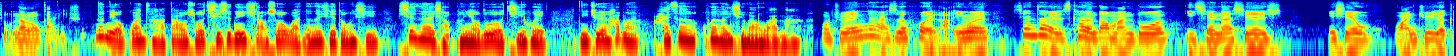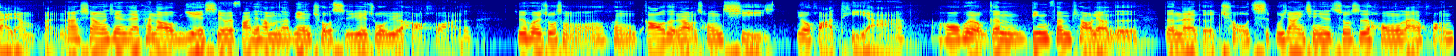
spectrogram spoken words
有那种感觉。嗯，那你有观察到说，其实你小时候玩的那些东西，现在的小朋友如果有机会，你觉得他们还是会很喜欢玩吗？我觉得应该还是会啦，因为现在也是看得到蛮多以前那些一些玩具的改良版。那像现在看到夜市，也会发现他们那边的球池越做越豪华了。就是会做什么很高的那种充气溜滑梯啊，然后会有更缤纷漂亮的的那个球池，不像以前就是就是红蓝黄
